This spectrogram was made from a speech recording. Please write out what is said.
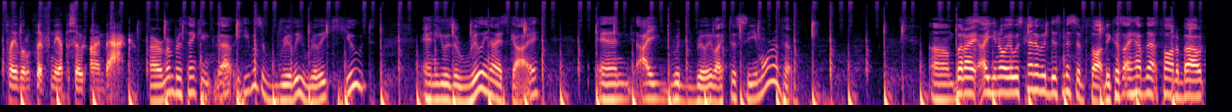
play a little clip from the episode. I'm back. I remember thinking that he was really, really cute. and he was a really nice guy, and I would really like to see more of him. Um, but I, I, you know, it was kind of a dismissive thought because I have that thought about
